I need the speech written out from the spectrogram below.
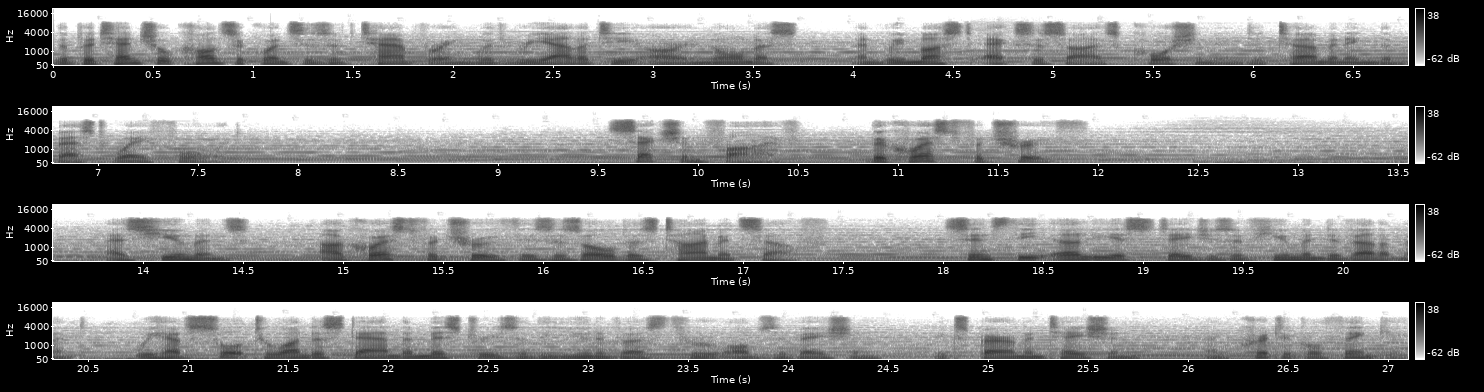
The potential consequences of tampering with reality are enormous, and we must exercise caution in determining the best way forward. Section 5 The Quest for Truth. As humans, our quest for truth is as old as time itself. Since the earliest stages of human development, we have sought to understand the mysteries of the universe through observation, experimentation, and critical thinking.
